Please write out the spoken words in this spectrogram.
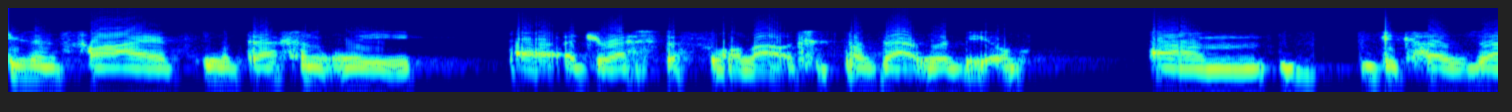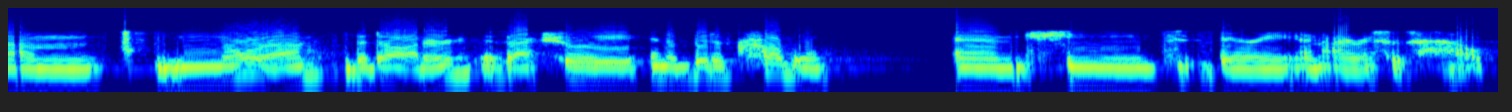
season five will definitely uh, address the fallout of that reveal. Um, because um, Nora, the daughter, is actually in a bit of trouble and she needs Barry and Iris's help.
